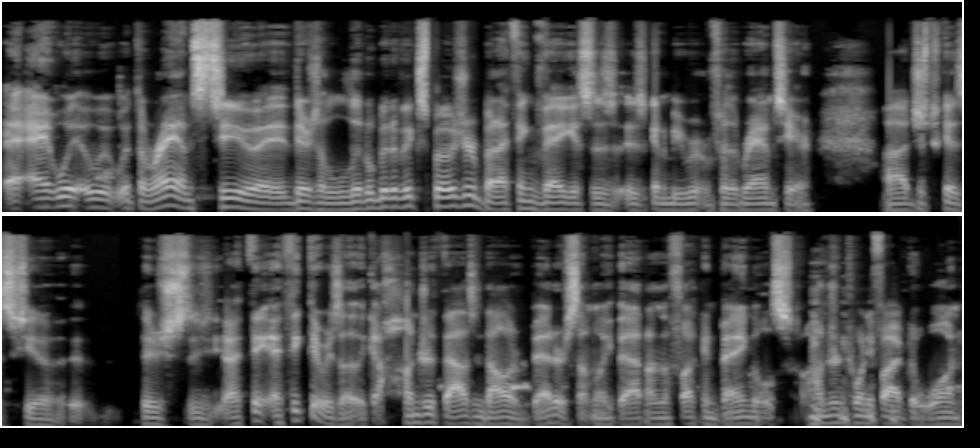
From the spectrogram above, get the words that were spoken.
and with, with the Rams too, uh, there's a little bit of exposure, but I think Vegas is, is going to be rooting for the Rams here, uh, just because you know there's I think I think there was a, like a hundred thousand dollar bet or something like that on the fucking Bengals, 125 to one.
